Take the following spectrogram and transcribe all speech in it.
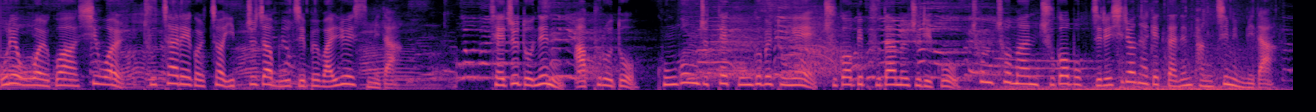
올해 5월과 10월 두 차례에 걸쳐 입주자 모집을 완료했습니다. 제주도는 앞으로도 공공주택 공급을 통해 주거비 부담을 줄이고 촘촘한 주거 복지를 실현하겠다는 방침입니다.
